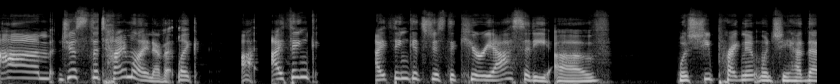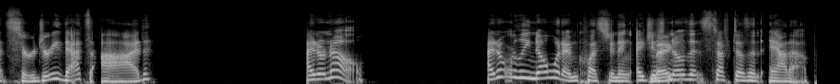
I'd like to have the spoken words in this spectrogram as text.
Um, just the timeline of it. Like, I, I think, I think it's just the curiosity of, was she pregnant when she had that surgery? That's odd. I don't know. I don't really know what I'm questioning. I just Meg- know that stuff doesn't add up.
